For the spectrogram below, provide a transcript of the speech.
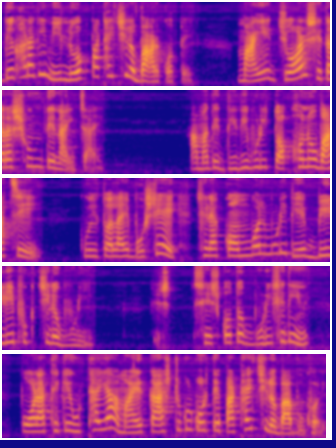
দেঘরাগিনী লোক পাঠাইছিল বার কতে মায়ের জ্বর সে তারা শুনতে নাই চায়। আমাদের দিদি বুড়ি তখনও বাঁচে। কুলতলায় বসে ছেঁড়া কম্বল মুড়ি দিয়ে বিড়ি ফুঁকছিল বুড়ি। শেষ কত বুড়ি সেদিন পড়া থেকে উঠাইয়া মায়ের কাজটুকু করতে পাঠাইছিল বাবু ঘরে।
